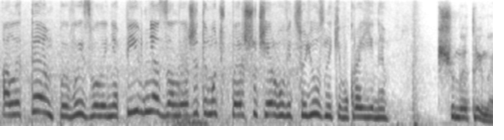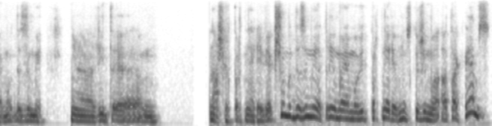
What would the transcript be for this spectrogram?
Але темпи визволення півдня залежатимуть в першу чергу від союзників України. Що ми отримаємо до зими е, від е, наших партнерів? Якщо ми до зими отримаємо від партнерів, ну скажімо, атак ЕМС,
